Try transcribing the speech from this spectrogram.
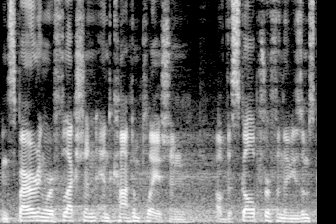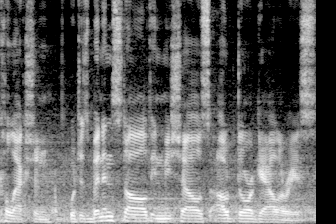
inspiring reflection and contemplation of the sculpture from the museum's collection, which has been installed in Michel's outdoor galleries.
